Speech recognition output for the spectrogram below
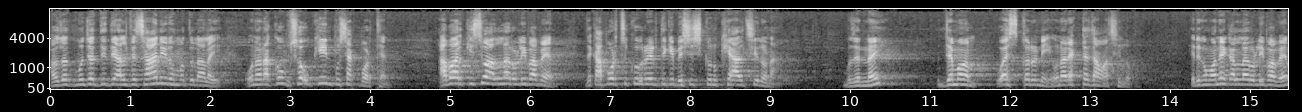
হজরত মুজাদ্দিদি আলফেসানি রহমতুল্লাহ আলাই ওনারা খুব শৌখিন পোশাক পরতেন। আবার কিছু আল্লাহর অলি পাবেন, যে কাপড় চুকুরের দিকে বিশেষ কোনো খেয়াল ছিল না। বুঝেন নাই? যেমন ওয়াইস করণী, ওনার একটা জামা ছিল। এরকম অনেক আল্লাহর অলি পাবেন,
